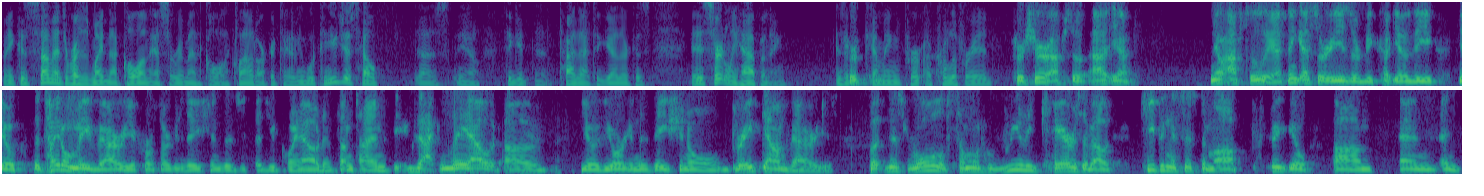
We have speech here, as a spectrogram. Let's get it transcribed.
I mean, because some enterprises might not call it an SRE, might call it a cloud architect. I mean, well, can you just help us, you know, figure, tie that together? Because it is certainly happening. Is it for, becoming per, uh, proliferated? For sure, absolutely. Uh, yeah. No, absolutely. I think SREs are because you know the you know the title may vary across organizations as as you point out, and sometimes the exact layout of you know the organizational breakdown varies. But this role of someone who really cares about keeping a system up, you know, um, and and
